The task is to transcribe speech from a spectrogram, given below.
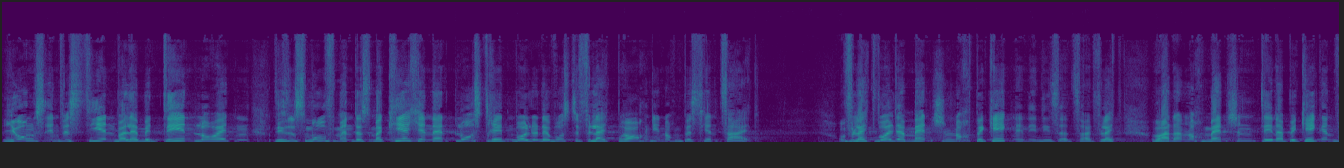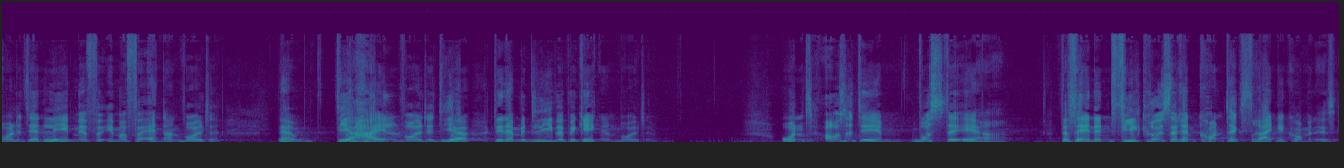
Jungs investieren, weil er mit den Leuten dieses Movement, das man Kirche nennt, lostreten wollte. Und er wusste, vielleicht brauchen die noch ein bisschen Zeit. Und vielleicht wollte er Menschen noch begegnen in dieser Zeit. Vielleicht waren da noch Menschen, denen er begegnen wollte, deren Leben er für immer verändern wollte die er heilen wollte, die er, denen er mit Liebe begegnen wollte. Und außerdem wusste er, dass er in einen viel größeren Kontext reingekommen ist.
